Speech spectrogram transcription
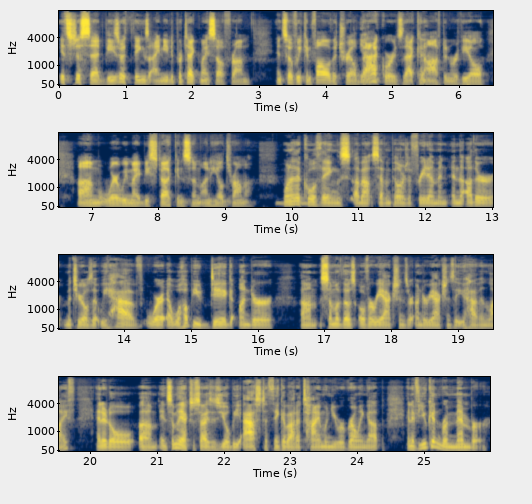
It's just said, these are things I need to protect myself from. And so, if we can follow the trail yeah. backwards, that can yeah. often reveal um, where we might be stuck in some unhealed trauma. One of the cool things about Seven Pillars of Freedom and, and the other materials that we have, where it will help you dig under um, some of those overreactions or underreactions that you have in life. And it'll, um, in some of the exercises, you'll be asked to think about a time when you were growing up. And if you can remember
